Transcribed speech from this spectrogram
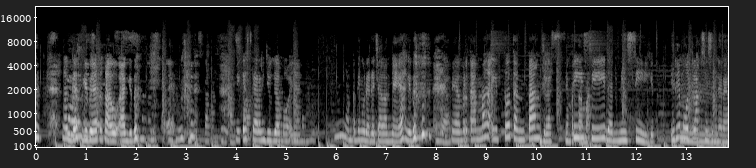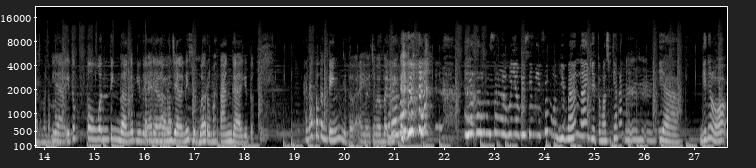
Ngegas gitu ya ke KUA gitu. Eh, nikah sekarang juga pokoknya yang penting udah ada calonnya ya gitu. Iya. yang pertama itu tentang jelas yang pertama. visi dan misi gitu. Ini mutlak sih sebenarnya teman-teman. Ya, itu penting banget gitu ya penting ya dalam banget. menjalani sebuah rumah tangga gitu. Kenapa penting gitu? Ayo coba Mbak Di. ya kalau misalnya nggak punya visi misi mau gimana gitu maksudnya kan? Iya, gini loh,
